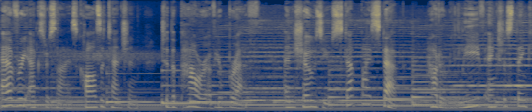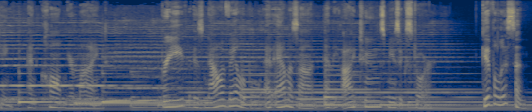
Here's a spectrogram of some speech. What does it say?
Every exercise calls attention to the power of your breath and shows you step by step how to relieve anxious thinking and calm your mind. Breathe is now available at Amazon and the iTunes Music Store. Give a listen.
